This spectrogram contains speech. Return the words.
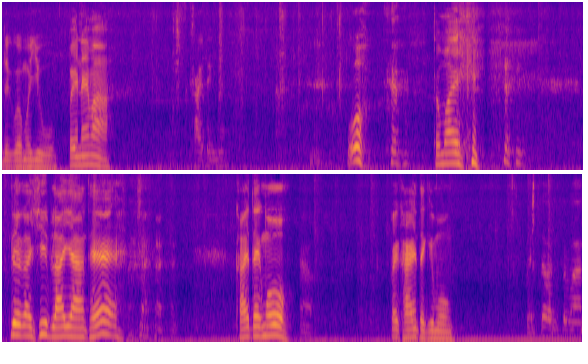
เด็กว่ามาอยู่ ไปไหนมา ขายเต็งโมโอ้ ทำไม เลือกอาชีพหลายอย่างแท้ ขายแตงโม ครับไปขายตั้งแต่กี่โมงเป็นต้นประมาณ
